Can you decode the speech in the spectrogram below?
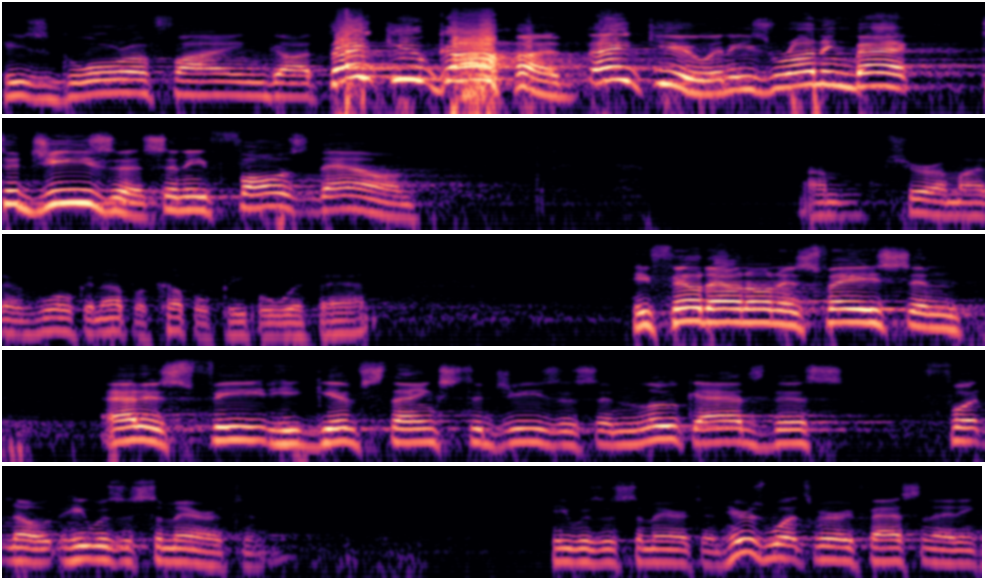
He's glorifying God. Thank you, God! Thank you! And he's running back to Jesus and he falls down. I'm sure I might have woken up a couple people with that. He fell down on his face and at his feet he gives thanks to Jesus. And Luke adds this footnote he was a Samaritan. He was a Samaritan. Here's what's very fascinating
